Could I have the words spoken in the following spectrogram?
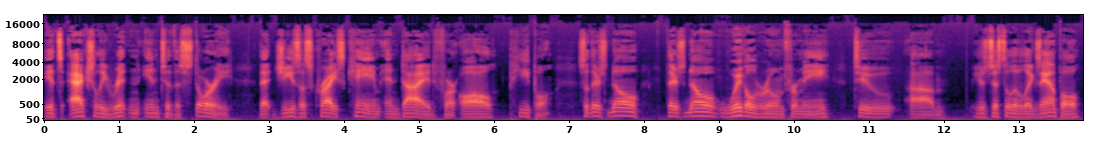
It's actually written into the story that Jesus Christ came and died for all people. So there's no there's no wiggle room for me to um, here's just a little example.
